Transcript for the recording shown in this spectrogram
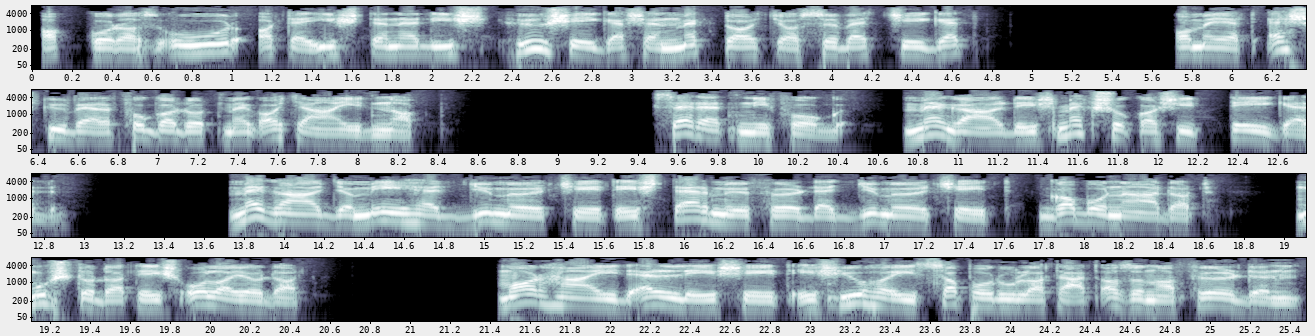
akkor az Úr, a te Istened is hűségesen megtartja a szövetséget, amelyet esküvel fogadott meg atyáidnak. Szeretni fog, megáld és megsokasít téged, megáldja méhed gyümölcsét és termőföldet gyümölcsét, gabonádat, mustodat és olajodat, marháid ellését és juhai szaporulatát azon a földön,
